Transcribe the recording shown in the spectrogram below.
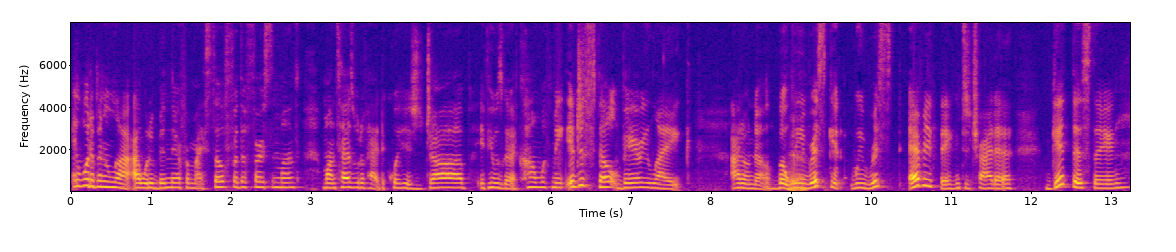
it would have been a lot. I would have been there for myself for the first month. Montez would have had to quit his job if he was going to come with me. It just felt very like, I don't know. But we risked it. We risked everything to try to get this thing.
